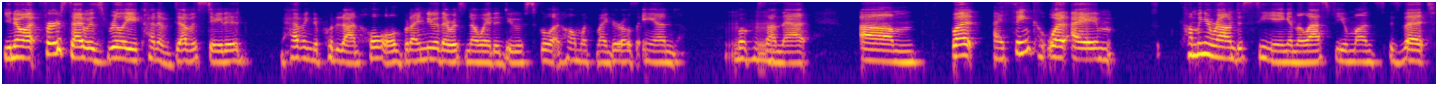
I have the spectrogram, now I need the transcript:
you know, at first I was really kind of devastated having to put it on hold, but I knew there was no way to do school at home with my girls and focus mm-hmm. on that. Um, but I think what I'm coming around to seeing in the last few months is that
